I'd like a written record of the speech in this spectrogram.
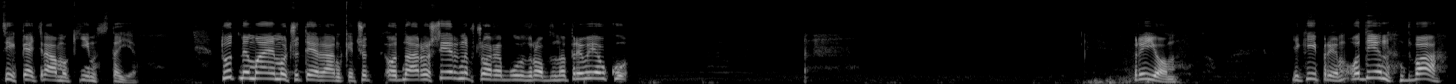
Цих 5 рамок їм стає. Тут ми маємо 4 рамки. Одна розширена, вчора було зроблено прививку. Прийом. Який прийом? 1, 2,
